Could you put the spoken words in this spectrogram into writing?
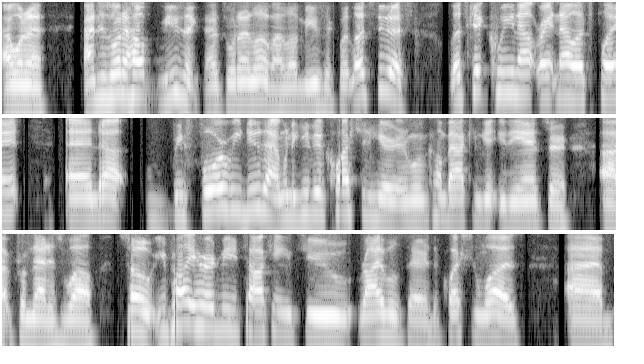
I want to I just want to help music. That's what I love. I love music. But let's do this. Let's get Queen out right now. Let's play it. And uh, before we do that, I'm going to give you a question here, and we'll come back and get you the answer uh, from that as well. So you probably heard me talking to rivals there. The question was, um,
